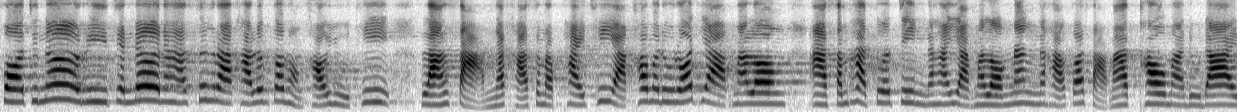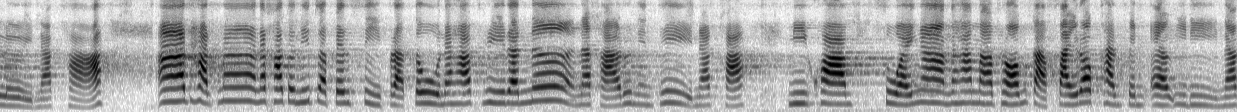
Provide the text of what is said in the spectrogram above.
Fortuner Regender นะคะ ซึ่งราคาเริ่มต้นของเขาอยู่ที่ล้านสามนะคะสำหรับใครที่อยากเข้ามาดูรถอยากมาลองอสัมผัสตัวจริงนะคะ อยากมาลองนั่งนะคะ ก็สามารถเข้ามาดูได้เลยนะคะอาถัดมานะคะ ตัวนี้จะเป็น 4 ประตูนะคะ Pre-Runner นะคะ รุ่น Entry นะคะ มีความ สวยงามนะคะ มาพร้อมกับไฟรอบคันเป็น LED นะ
